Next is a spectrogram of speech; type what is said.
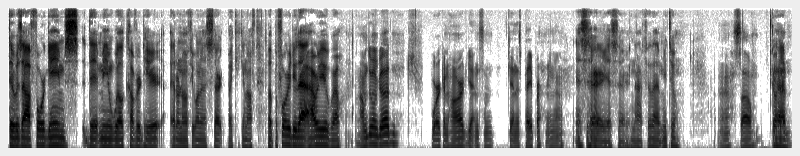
there was uh, four games that me and Will covered here. I don't know if you want to start by kicking off, but before we do that, how are you, bro? I'm doing good. Just working hard, getting some, getting this paper. You know. Yes, sir. Yes, sir. Nah, I feel that. Me too. Uh, so Go we ahead.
